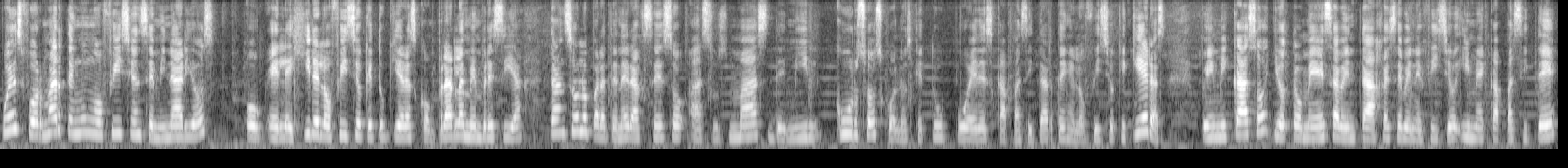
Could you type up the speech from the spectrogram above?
puedes formarte en un oficio en seminarios o elegir el oficio que tú quieras, comprar la membresía, tan solo para tener acceso a sus más de mil cursos con los que tú puedes capacitarte en el oficio que quieras. En mi caso, yo tomé esa ventaja, ese beneficio y me capacité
